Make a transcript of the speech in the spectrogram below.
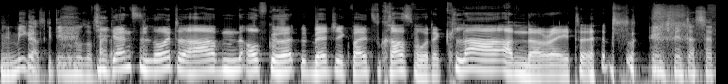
mega, es geht irgendwie nur so Die weiter. ganzen Leute haben aufgehört mit Magic, weil es zu krass wurde. Klar, underrated. Ich finde das Set,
